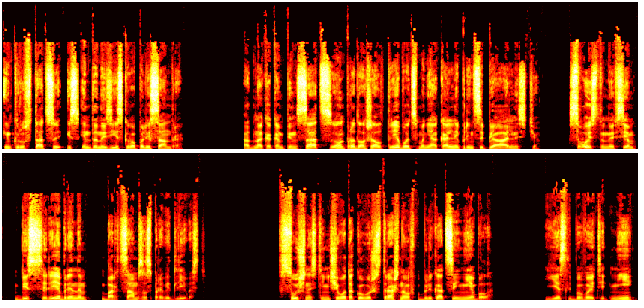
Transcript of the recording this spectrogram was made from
инкрустацию из индонезийского палисандра. Однако компенсации он продолжал требовать с маниакальной принципиальностью, свойственной всем бессребряным борцам за справедливость. В сущности, ничего такого уж страшного в публикации не было, если бы в эти дни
